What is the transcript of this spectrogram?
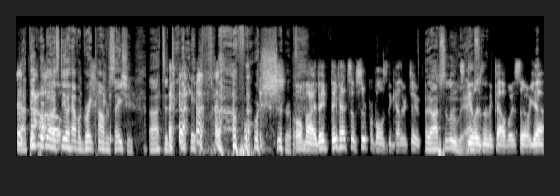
but I think we're going to still have a great conversation uh, today for sure. Oh my, they they've had some Super Bowls together too. Uh, Absolutely, the Steelers absolutely. and the Cowboys. So yeah,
